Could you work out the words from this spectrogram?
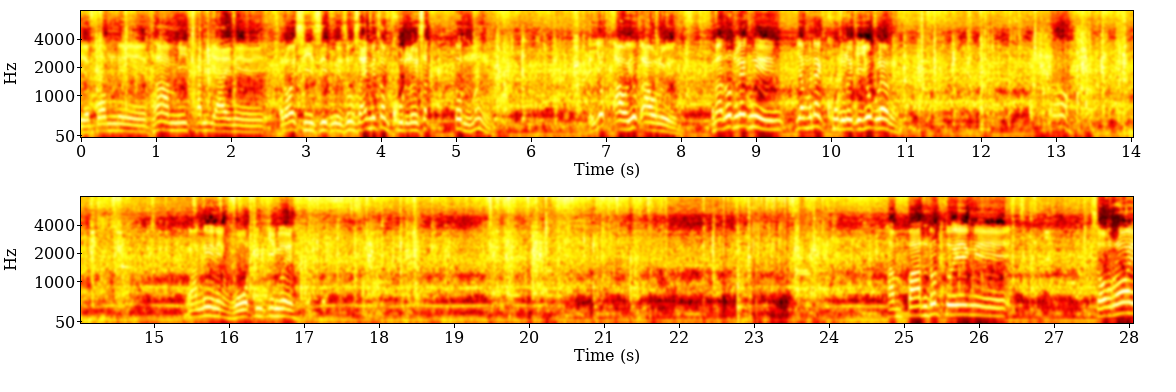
สียบอมนี่ ถ้ามีคันใหญ่นี่ร้อยสี่สิบนี่สงสัยไม่ต้องขุดเลยสักต้นมั้งยกเอายกเอาเลยขนาดรถเล็กนี่ยังไม่ได้ขุดเลยจะยกแล้วเนี่ยงานนี้นี่โหดจริง ๆ เลยทำปานรถตัวเองนี่สองร้อย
